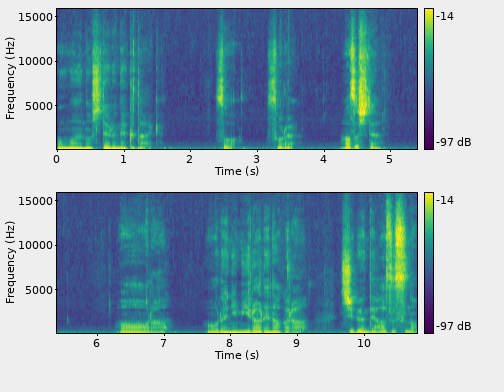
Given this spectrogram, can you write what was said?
お前のしてるネクタイ。そう。それ。外して。ほーら。俺に見られながら。自分で外すの。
